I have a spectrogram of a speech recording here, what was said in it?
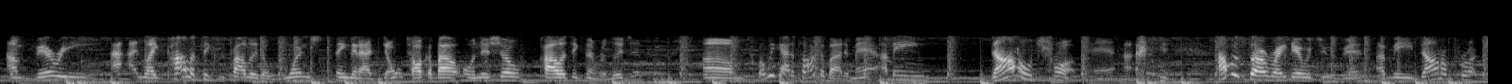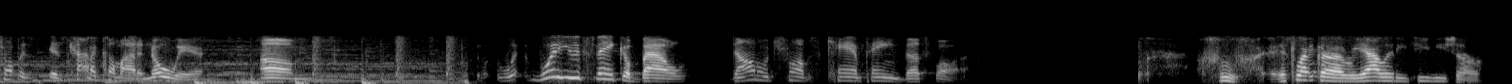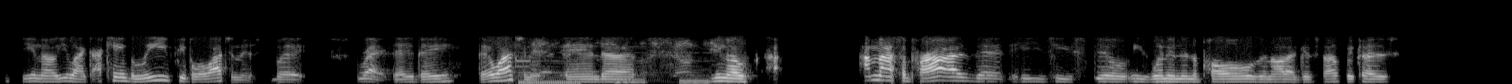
I'm very, I, I, like, politics is probably the one thing that I don't talk about on this show politics and religion. Um, but we got to talk about it, man. I mean, Donald Trump, man. I, I'm going to start right there with you, Vince. I mean, Donald Trump has, has kind of come out of nowhere. Um, what, what do you think about Donald Trump's campaign thus far? Phew, it's like a reality TV show. You know, you like I can't believe people are watching this, but Right. they they they're watching it, and uh, you know, I, I'm not surprised that he's he's still he's winning in the polls and all that good stuff because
